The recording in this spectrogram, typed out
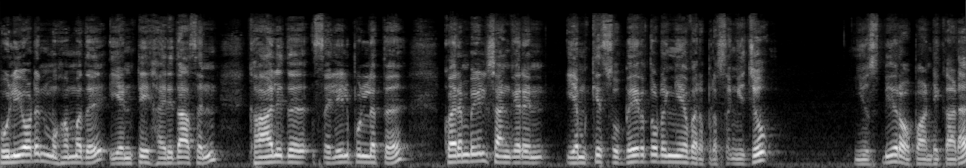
Puliyodan Muhammad N T Haridasan Khalid Saleel Pullath Korambayil Sankaran M K Zubair തുടങ്ങിയവർ പ്രസംഗിച്ചു. News bureau Pandikkad.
